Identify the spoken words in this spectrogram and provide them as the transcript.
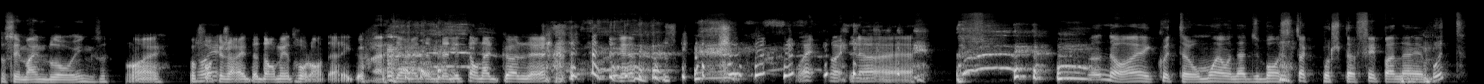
Ça, c'est mind-blowing, ça. Ouais. Falloir Ouais. que j'arrête de dormir trop longtemps, les gars. Puis arrête de me donner de ton alcool. euh. Ouais, ouais, là. euh, Non, non, hein, écoute, au moins on a du bon stock pour stuffer pendant un bout.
